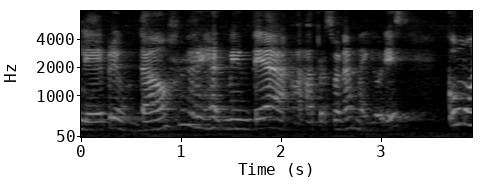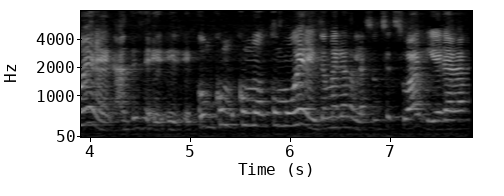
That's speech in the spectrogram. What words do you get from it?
le he preguntado realmente a, personas mayores cómo era antes, eh, eh, cómo, cómo, cómo, era el tema de la relación sexual y era,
